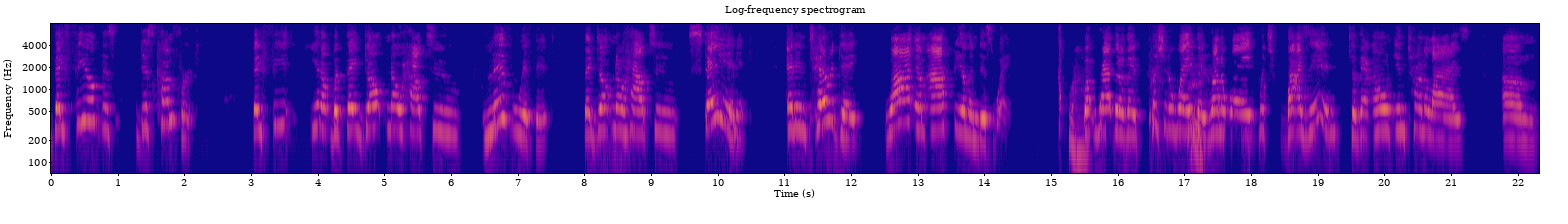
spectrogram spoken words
they feel this discomfort. They feel you know, but they don't know how to live with it. They don't know how to stay in it and interrogate why am I feeling this way? Wow. But rather they push it away, they run away, which buys in to their own internalized um,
